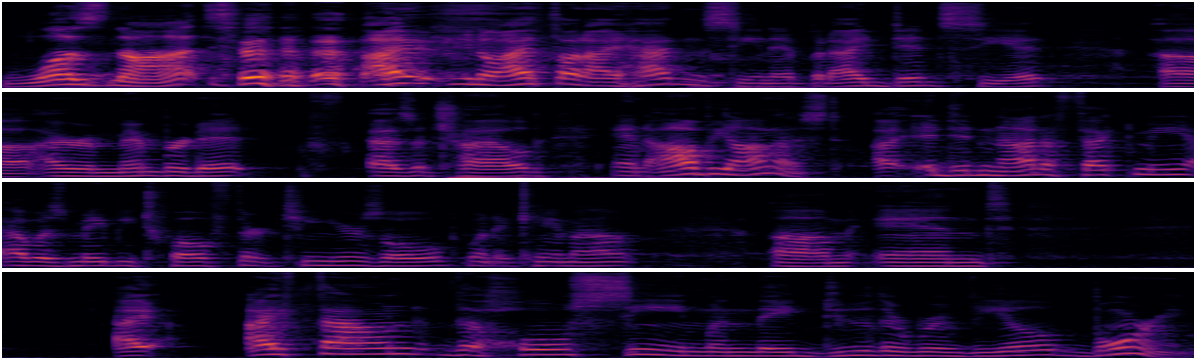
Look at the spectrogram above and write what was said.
was not. I you know I thought I hadn't seen it, but I did see it. Uh, I remembered it as a child, and I'll be honest, I, it did not affect me. I was maybe 12, 13 years old when it came out, um, and I I found the whole scene when they do the reveal boring.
